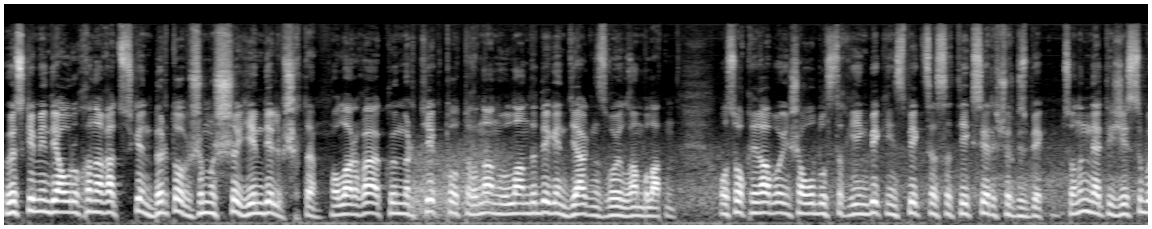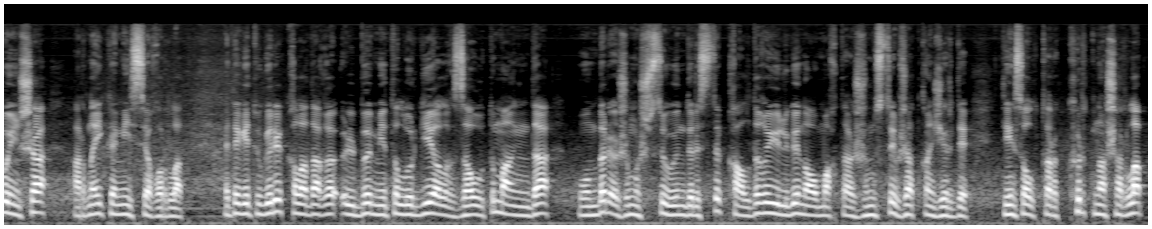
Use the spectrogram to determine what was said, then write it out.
Өскеменде ауруханаға түскен бір топ жұмысшы емделіп шықты. Оларға көміртек тотығынан уланды деген диагноз қойылған болатын. Осы оқиға бойынша облыстық еңбек инспекциясы тексеріс жүргізбек. Соның нәтижесі бойынша арнайы комиссия құрылады. Айта кету керек, қаладағы үлбі металлургиялық зауыты маңында 11 жұмысшысы өндірістік қалдығы үйілген аумақта жұмыс істеп жатқан жерде денсаулықтары күрт нашарлап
